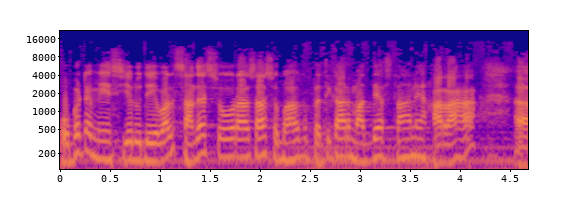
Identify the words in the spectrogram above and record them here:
ඔබට මේ සියලු දේවල් සඳ සෝරාසා ස්වභාවික ප්‍රතිකාර මධ්‍යස්ථානය හරහා අ,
